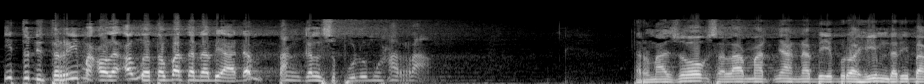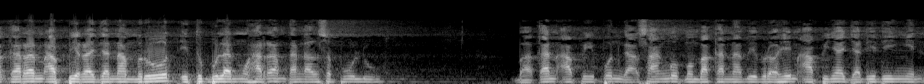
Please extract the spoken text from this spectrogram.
itu diterima oleh Allah taubatan Nabi Adam tanggal 10 Muharram termasuk selamatnya Nabi Ibrahim dari bakaran api Raja Namrud itu bulan Muharram tanggal 10 bahkan api pun gak sanggup membakar Nabi Ibrahim apinya jadi dingin.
